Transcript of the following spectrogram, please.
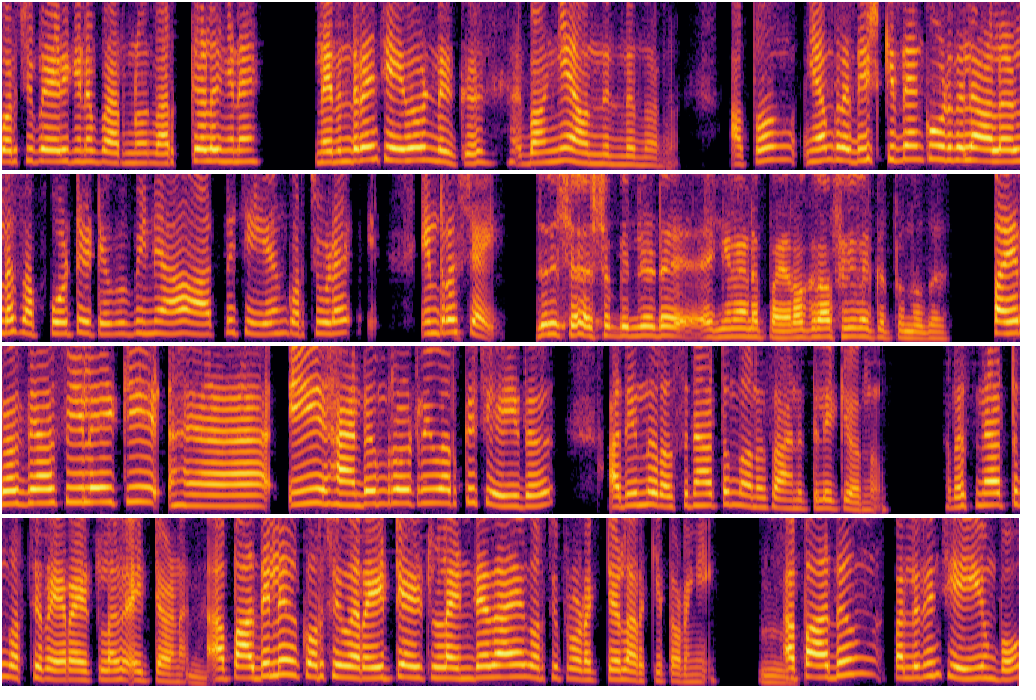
കുറച്ച് പേരിങ്ങനെ പറഞ്ഞു വർക്കുകൾ ഇങ്ങനെ നിരന്തരം ചെയ്തുകൊണ്ട് നിൽക്ക് ഭംഗിയാവുന്നുണ്ടെന്ന് പറഞ്ഞു. അപ്പം ഞാൻ പ്രതീക്ഷിക്കുന്ന കൂടുതൽ ആളുകളുടെ സപ്പോർട്ട് കിട്ടിയപ്പോൾ പിന്നെ ആ ആർട്ട് ചെയ്യാൻ കുറച്ചുകൂടെ ഇൻട്രസ്റ്റ് ആയി. ഇതിനുശേഷം പിന്നീട് എങ്ങനെയാണ് പൈറോഗ്രാഫിയിലേക്ക് എത്തുന്നത്? പൈറോഗ്രാഫിയിലേക്ക് ഈ ഹാൻഡ് എംബ്രോയിഡറി വർക്ക് ചെയ്ത് അതിൽ നിന്ന് റെസിനാർട്ട് എന്ന് പറഞ്ഞ സാധനത്തിലേക്ക് വന്നു. റെസിനാർട്ടും കുറച്ച് റെയർ ആയിട്ടുള്ള ഐറ്റമാണ് ആണ്. അപ്പൊ അതിൽ കുറച്ച് വെറൈറ്റി ആയിട്ടുള്ള എന്റേതായ കുറച്ച് പ്രൊഡക്റ്റുകൾ ഇറക്കി തുടങ്ങി. അപ്പൊ അതും പലരും ചെയ്യുമ്പോൾ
